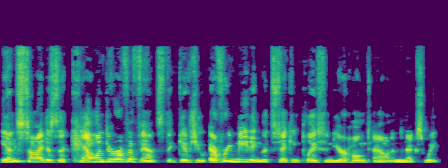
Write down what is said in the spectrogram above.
Inside is a calendar of events that gives you every meeting that's taking place in your hometown in the next week.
